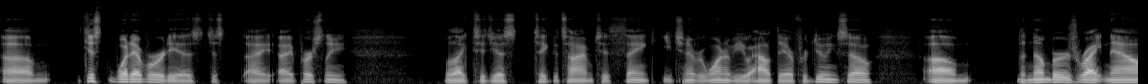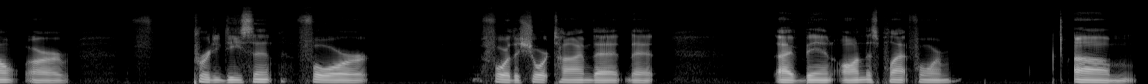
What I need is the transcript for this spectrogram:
um, just whatever it is just I, I personally would like to just take the time to thank each and every one of you out there for doing so um, the numbers right now are f- pretty decent for for the short time that that I've been on this platform. Um,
